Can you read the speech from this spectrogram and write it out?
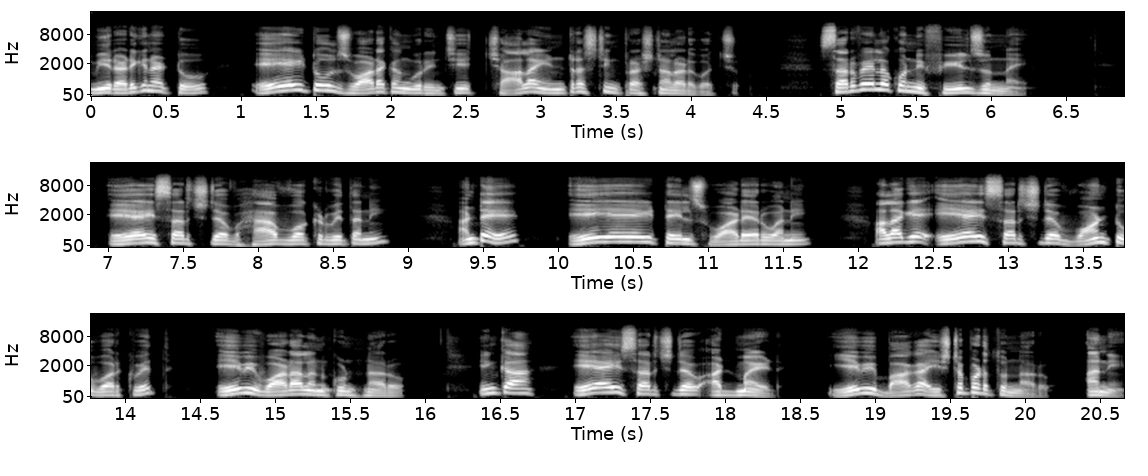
మీరడిగినట్టు ఏఐ టూల్స్ వాడకం గురించి చాలా ఇంట్రెస్టింగ్ ప్రశ్నలు అడగొచ్చు. సర్వేలో కొన్ని ఫీల్డ్స్ ఉన్నాయి. AI search dev have worked with అని అంటే ఏఏఐ టైల్స్ వాడారు అని అలాగే AI search dev want to work with ఏవి వాడాలనుకుంటున్నారు? ఇంకా ఏఐ సర్చ్ డెవ్ అడ్మైడ్ ఏవి బాగా ఇష్టపడుతున్నారు? అని.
